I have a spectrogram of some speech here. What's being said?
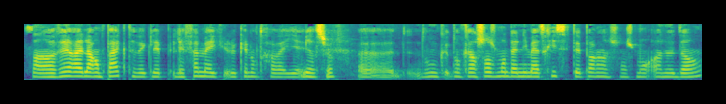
ça a un réel impact avec les, les femmes avec lesquelles on travaillait. Bien sûr. Euh, donc, donc un changement d'animatrice, c'était pas un changement anodin.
